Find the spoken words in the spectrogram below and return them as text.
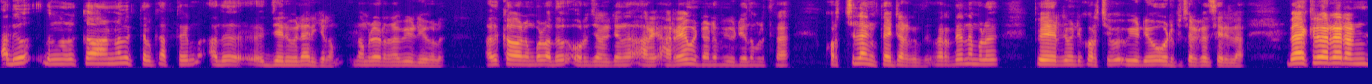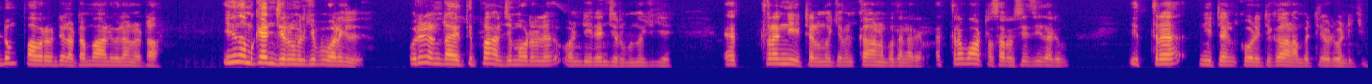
അത് നിങ്ങൾ കാണുന്ന വ്യക്തികൾക്ക് അത്രയും അത് ജെനുവൻ ആയിരിക്കണം. നമ്മൾ ഇടുന്ന വീഡിയോകൾ അത് കാണുമ്പോൾ അത് ഒറിജിനാലിറ്റി എന്ന് അറിയാൻ വേണ്ടിയിട്ടാണ് വീഡിയോ നമ്മൾ ഇത്ര കുറച്ച് ലെങ്ത് ആയിട്ട് ഇറക്കുന്നത് വെറുതെ നമ്മൾ പേരിന് വേണ്ടി കുറച്ച് വീഡിയോ ഓടിപ്പിച്ചെടുക്കുന്നത് ശരിയല്ല. ബാക്കിൽ വരുന്ന രണ്ടും പവർ വിൻഡോ കേട്ടോ. മാനുവലാണ് കേട്ടോ. ഇനി നമുക്ക് എഞ്ചിൻ റൂമിലേക്ക് പോവുകയാണെങ്കിൽ ഒരു രണ്ടായിരത്തി പതിനഞ്ച് മോഡൽ വണ്ടിയിൽ എഞ്ചിൻ റൂം നോക്കിക്കേ. എത്ര നീറ്റാണ് നോക്കിയാൽ നിങ്ങൾക്ക് കാണുമ്പോൾ തന്നെ അറിയാം. എത്ര വാട്ടർ സർവീസ് ചെയ്താലും ഇത്ര നീറ്റ് ആൻഡ് ക്വാളിറ്റി കാണാൻ പറ്റിയ ഒരു വണ്ടിക്കും.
